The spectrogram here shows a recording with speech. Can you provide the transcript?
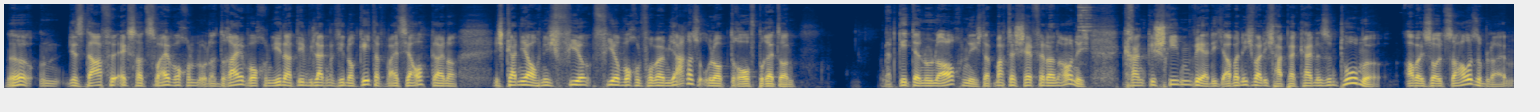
Ne? Und jetzt dafür extra zwei Wochen oder drei Wochen, je nachdem, wie lange das hier noch geht, das weiß ja auch keiner. Ich kann ja auch nicht vier, vier Wochen vor meinem Jahresurlaub draufbrettern. Das geht ja nun auch nicht. Das macht der Chef ja dann auch nicht. Krankgeschrieben werde ich aber nicht, weil ich habe ja keine Symptome. Aber ich soll zu Hause bleiben.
